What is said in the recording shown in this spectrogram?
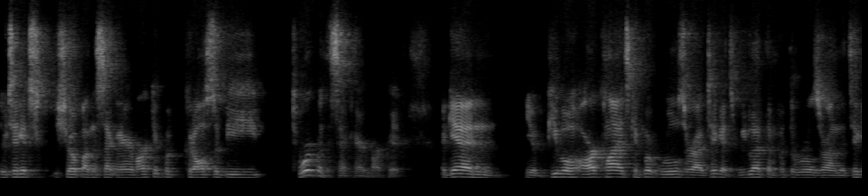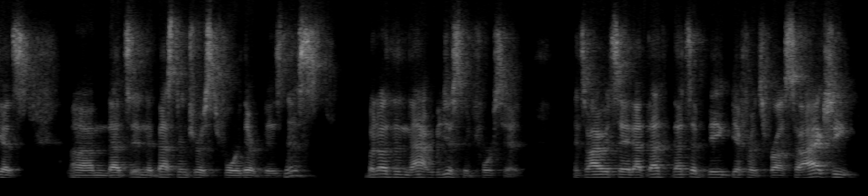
their tickets show up on the secondary market, but could also be to work with the secondary market. Again, you know, people, our clients can put rules around tickets. We let them put the rules around the tickets. Um, that's in the best interest for their business. But other than that, we just enforce it. And so I would say that, that that's a big difference for us. So I actually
